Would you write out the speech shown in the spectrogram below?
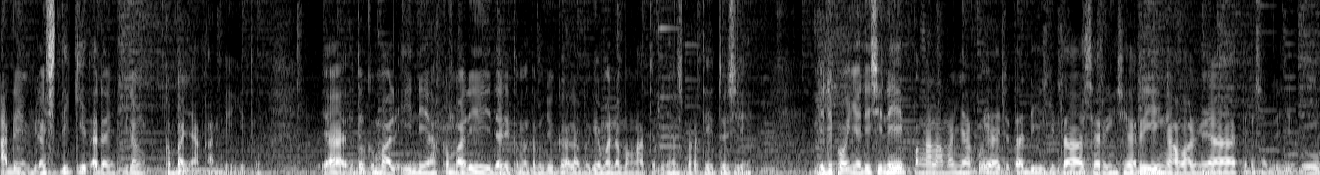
ada yang bilang sedikit ada yang bilang kebanyakan kayak gitu. Ya itu kembali ini ya kembali dari teman-teman juga lah bagaimana mengaturnya seperti itu sih. Jadi poinnya di sini pengalamannya aku ya itu tadi kita sharing-sharing awalnya terus habis itu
